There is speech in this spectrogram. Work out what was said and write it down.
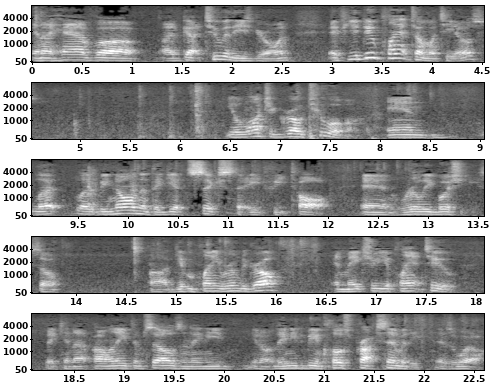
and I have uh, I've got two of these growing. If you do plant tomatillos, you'll want to grow two of them, and let let it be known that they get six to eight feet tall and really bushy. So uh, give them plenty of room to grow, and make sure you plant two. They cannot pollinate themselves, and they need, you know, they need to be in close proximity as well.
